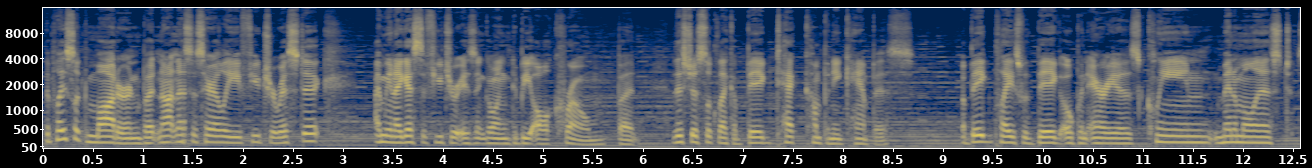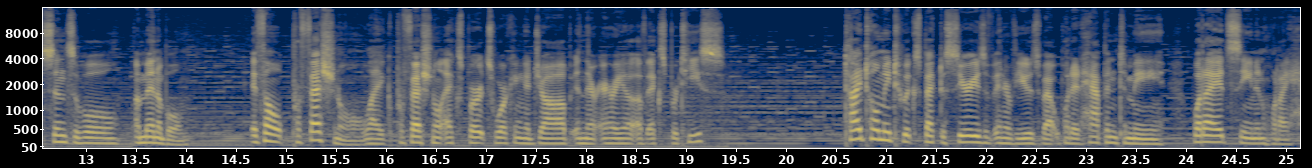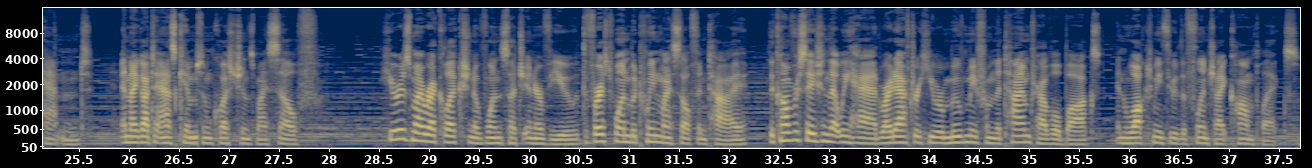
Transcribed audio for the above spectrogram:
The place looked modern, but not necessarily futuristic. I mean, I guess the future isn't going to be all chrome, but this just looked like a big tech company campus. A big place with big open areas, clean, minimalist, sensible, amenable. It felt professional, like professional experts working a job in their area of expertise. Ty told me to expect a series of interviews about what had happened to me, what I had seen, and what I hadn't, and I got to ask him some questions myself. Here is my recollection of one such interview, the first one between myself and Ty, the conversation that we had right after he removed me from the time travel box and walked me through the Flinchite complex.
